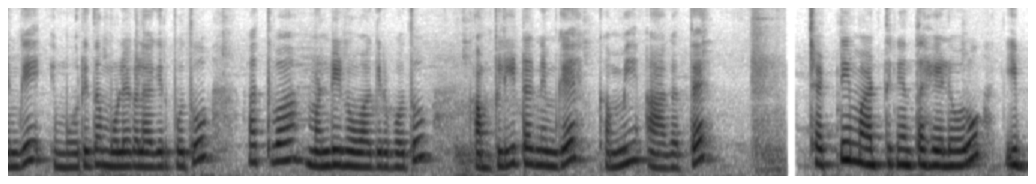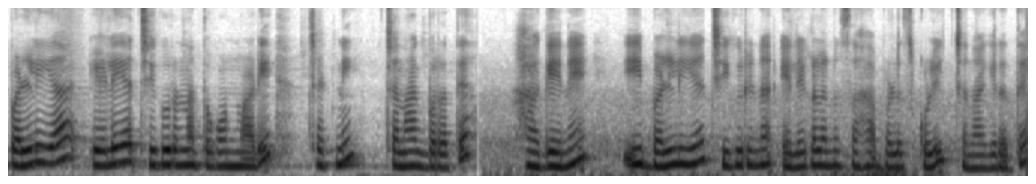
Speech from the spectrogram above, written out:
ನಿಮಗೆ ಈ ಮುರಿದ ಮೂಳೆಗಳಾಗಿರ್ಬೋದು ಅಥವಾ ಮಂಡಿ ನೋವಾಗಿರ್ಬೋದು ಕಂಪ್ಲೀಟಾಗಿ ನಿಮಗೆ ಕಮ್ಮಿ ಆಗುತ್ತೆ. ಚಟ್ನಿ ಮಾಡ್ತೀನಿ ಅಂತ ಹೇಳೋರು ಈ ಬಳ್ಳಿಯ ಎಳೆಯ ಚಿಗುರನ್ನು ತೊಗೊಂಡು ಮಾಡಿ ಚಟ್ನಿ ಚೆನ್ನಾಗಿ ಬರುತ್ತೆ. ಹಾಗೆಯೇ ಈ ಬಳ್ಳಿಯ ಚಿಗುರಿನ ಎಲೆಗಳನ್ನು ಸಹ ಬಳಸ್ಕೊಳ್ಳಿ, ಚೆನ್ನಾಗಿರುತ್ತೆ.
